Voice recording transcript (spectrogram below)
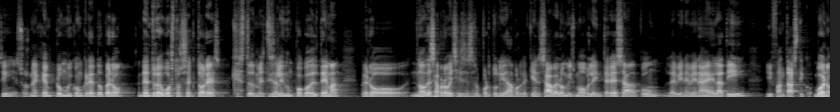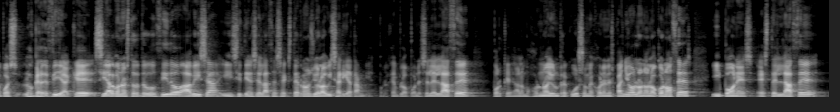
Sí, eso es un ejemplo muy concreto, pero dentro de vuestros sectores, que esto me estoy saliendo un poco del tema, pero no desaprovechéis esa oportunidad, porque quién sabe, lo mismo le interesa, pum, le viene bien a él, a ti, y fantástico. Bueno, pues lo que decía, que si algo no está traducido, avisa y si tienes enlaces externos, yo lo avisaría también. Por ejemplo, pones el enlace, porque a lo mejor no hay un recurso mejor en español o no lo conoces, y pones este enlace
